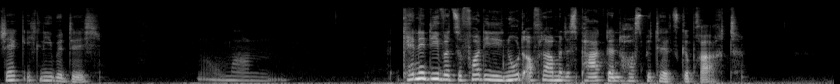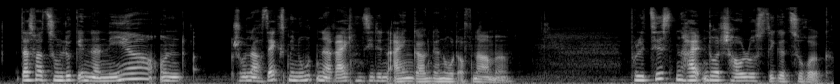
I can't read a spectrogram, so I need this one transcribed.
Jack, ich liebe dich. Oh Mann. Kennedy wird sofort in die Notaufnahme des Parkland Hospitals gebracht. Das war zum Glück in der Nähe und schon nach sechs Minuten erreichen sie den Eingang der Notaufnahme. Polizisten halten dort Schaulustige zurück.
